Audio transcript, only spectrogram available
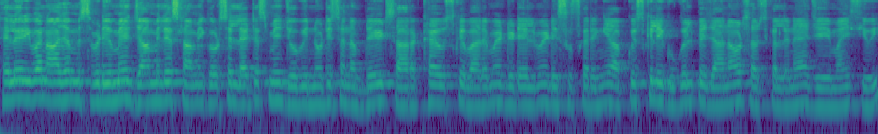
हेलो एवरीवन आज हम इस वीडियो में जामिल इस्लामी कोर्स से लेटेस्ट में जो भी नोटिस एंड अपडेट्स आ रखा है उसके बारे में डिटेल में डिस्कस करेंगे। आपको इसके लिए गूगल पे जाना और सर्च कर लेना है जे एम आई सी हुई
